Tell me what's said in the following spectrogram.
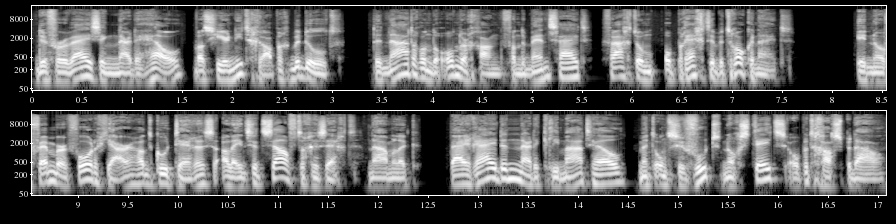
De verwijzing naar de hel was hier niet grappig bedoeld. De naderende ondergang van de mensheid vraagt om oprechte betrokkenheid. In november vorig jaar had Guterres al eens hetzelfde gezegd, namelijk: Wij rijden naar de klimaathel met onze voet nog steeds op het gaspedaal.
